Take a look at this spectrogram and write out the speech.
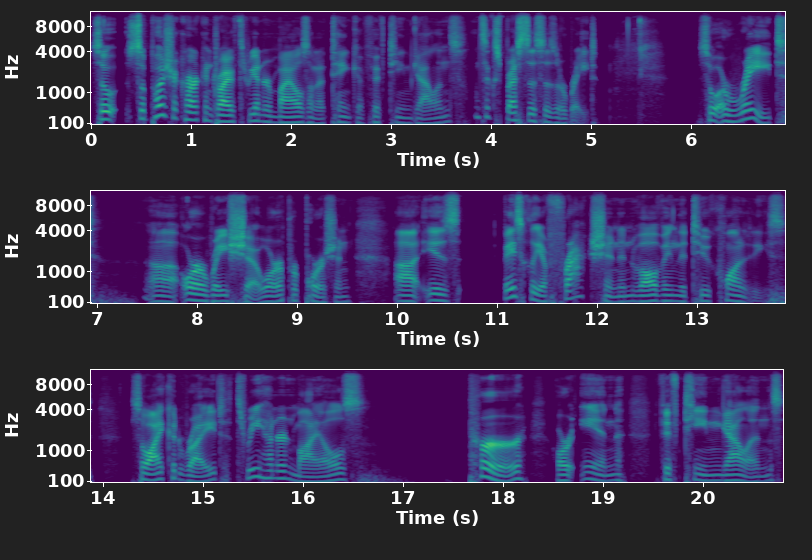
So suppose your car can drive 300 miles on a tank of 15 gallons. Let's express this as a rate. So a rate, uh, or a ratio, or a proportion, uh, is basically a fraction involving the two quantities. So I could write 300 miles per, or in, 15 gallons.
